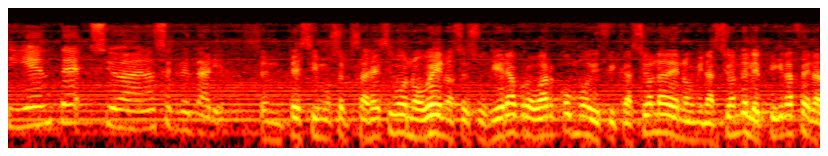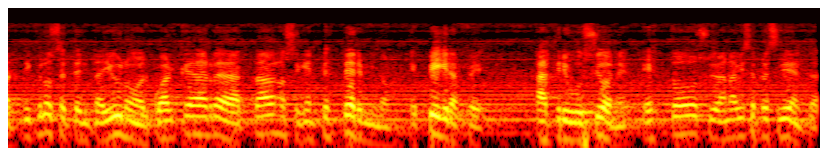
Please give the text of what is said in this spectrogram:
Siguiente, ciudadana secretaria. Centésimo sexagésimo noveno. Se sugiere aprobar con modificación la denominación del epígrafe del artículo 71, el cual queda redactado en los siguientes términos. Epígrafe, atribuciones. Es todo, ciudadana vicepresidenta.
